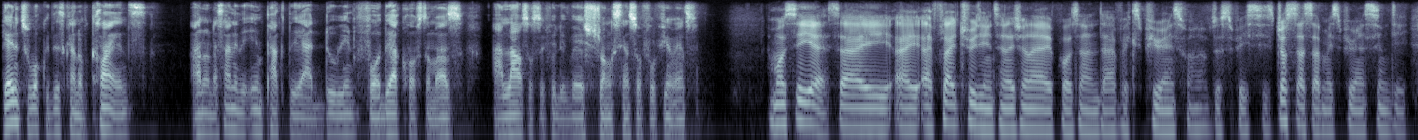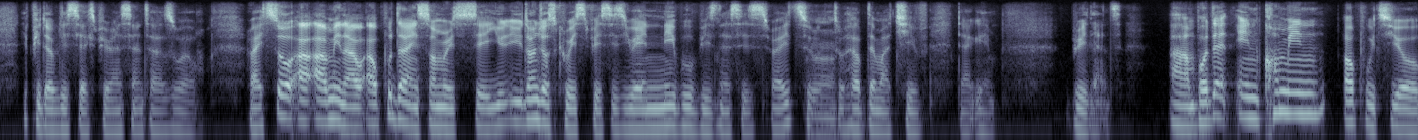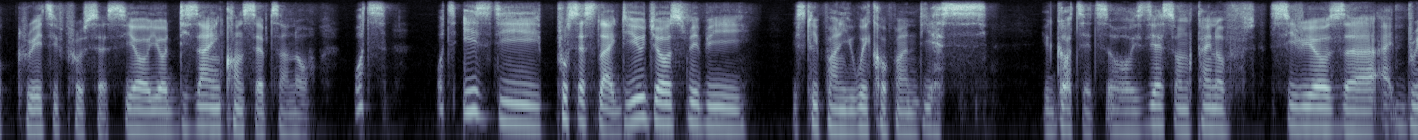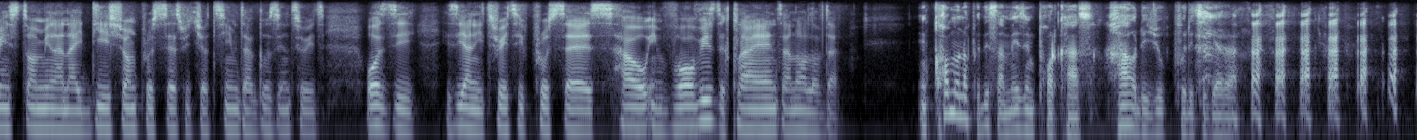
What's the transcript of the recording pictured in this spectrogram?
getting to work with this kind of clients and understanding the impact they are doing for their customers allows us to feel a very strong sense of fulfillment. I must say yes. I, I, I fly through the international airport and I've experienced one of those spaces, just as I'm experiencing the, the PwC Experience Center as well. Right. So I, I mean, I'll, I'll, put that in summary to say you, you don't just create spaces, you enable businesses, right, to, mm. to help them achieve their game. Brilliant. Um, but then in coming up with your creative process, your your design concepts and all, what's what is the process like? Do you just maybe you sleep and you wake up and yes, you got it? Or is there some kind of serious uh, brainstorming and ideation process with your team that goes into it? What's the is it an iterative process? How involved is the client and all of that? In coming up with this amazing podcast, how did you put it together?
